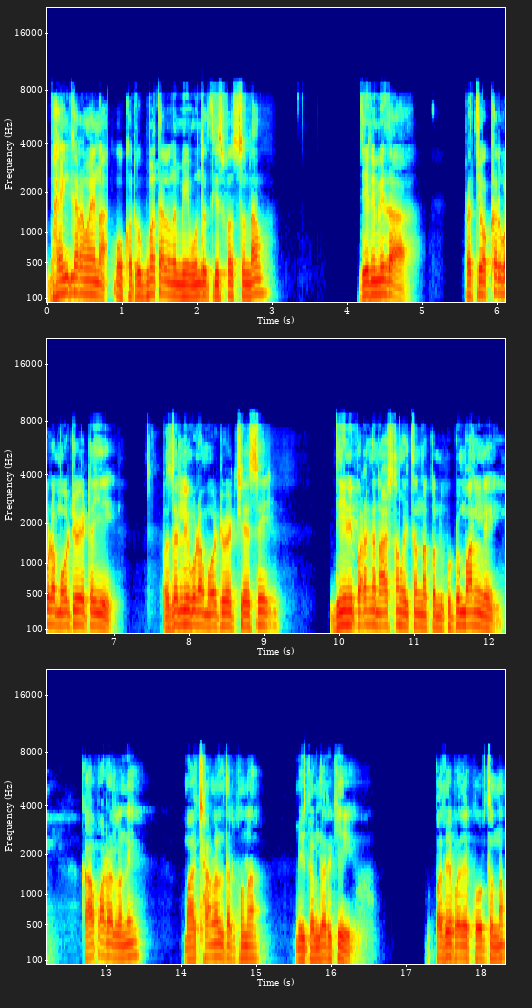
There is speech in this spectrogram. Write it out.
భయంకరమైన ఒక రుగ్మతలను మీ ముందుకు తీసుకొస్తున్నాం. దీని మీద ప్రతి ఒక్కరు కూడా మోటివేట్ అయ్యి ప్రజల్ని కూడా మోటివేట్ చేసి దీని పరంగా నాశనం అవుతున్న కొన్ని కుటుంబాలని కాపాడాలని మా ఛానల్ తరఫున మీకందరికీ పదే పదే కోరుతున్నాం.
